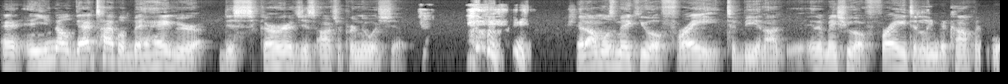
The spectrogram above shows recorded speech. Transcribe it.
And, and you know, that type of behavior discourages entrepreneurship. it almost makes you afraid to be an. It makes you afraid to lead a company. And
